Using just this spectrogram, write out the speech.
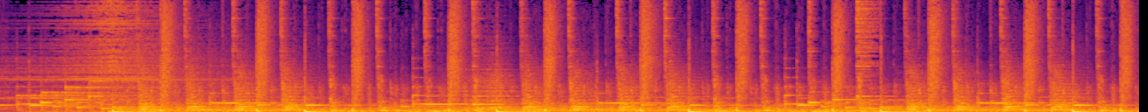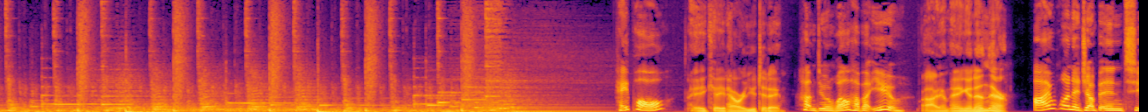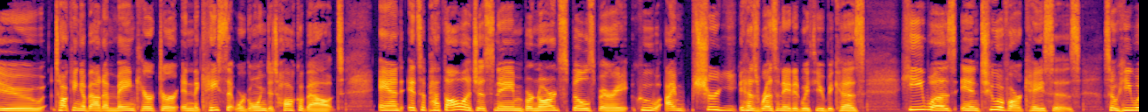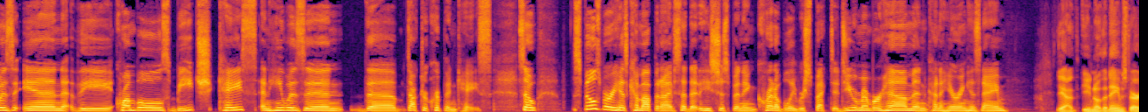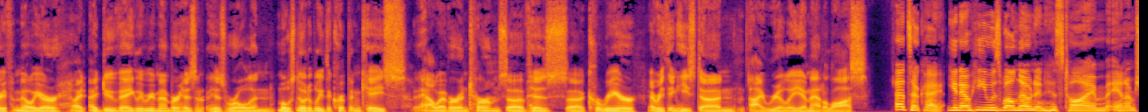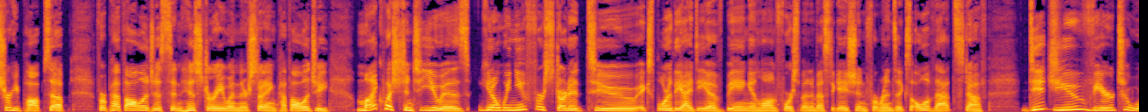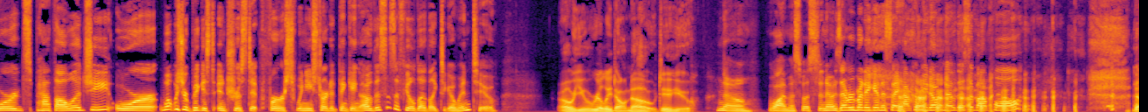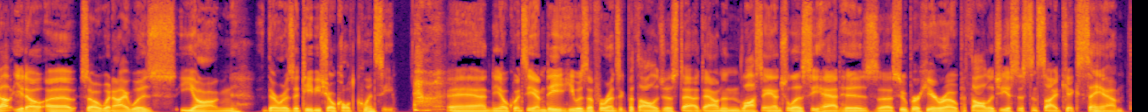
Hey, Paul. Hey, Kate, how are you today? I'm doing well. How about you? I am hanging in there. I want to jump into talking about a main character in the case that we're going to talk about. And it's a pathologist named Bernard Spilsbury, who I'm sure has resonated with you because he was in two of our cases. So he was in the Crumbles Beach case and he was in the Dr. Crippen case. So Spilsbury has come up, and I've said that he's just been incredibly respected. Do you remember him and kind of hearing his name? Yeah, you know the name's very familiar. I, I, do vaguely remember his his role in most notably the Crippen case. However, in terms of his uh, career, everything he's done, I really am at a loss. That's okay. You know, he was well known in his time, and I'm sure he pops up for pathologists in history when they're studying pathology. My question to you is you know, when you first started to explore the idea of being in law enforcement investigation, forensics, all of that stuff, did you veer towards pathology, or what was your biggest interest at first when you started thinking, oh, this is a field I'd like to go into? Oh, you really don't know, do you? No. Why am I supposed to know? Is everybody going to say, how come you don't know this about Paul? no, you know, uh, so when I was young, there was a TV show called Quincy. and, you know, Quincy MD, he was a forensic pathologist uh, down in Los Angeles. He had his uh, superhero pathology assistant sidekick, Sam.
